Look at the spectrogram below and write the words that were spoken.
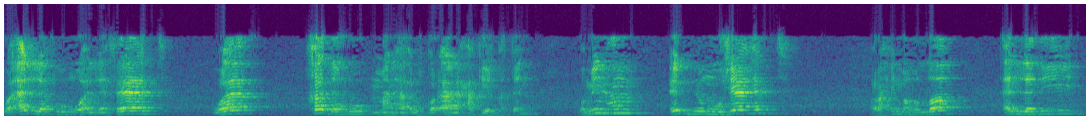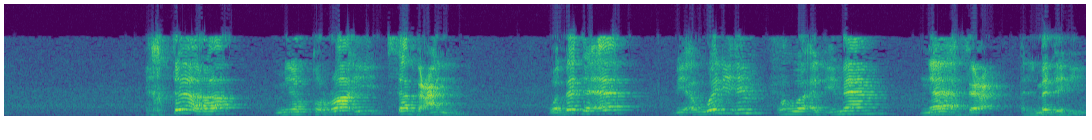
وألفوا مؤلفات وخدموا منها القرآن حقيقة. ومنهم ابن مجاهد رحمه الله الذي اختار من القراء سبعا وبدأ بأولهم وهو الإمام نافع المدني.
